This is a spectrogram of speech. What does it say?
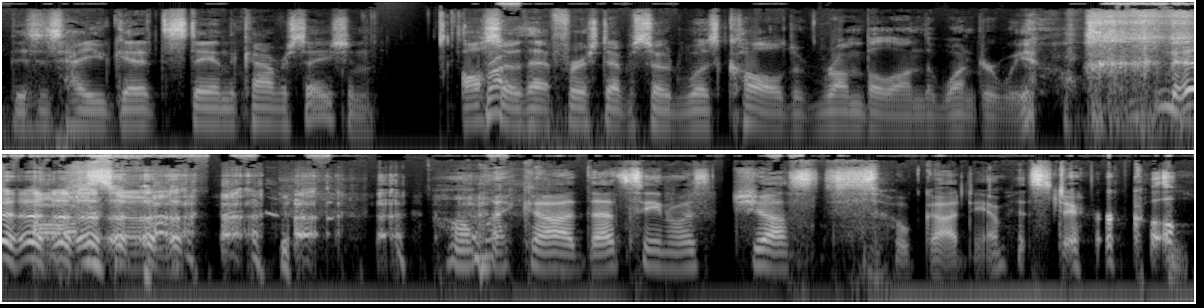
this is how you get it to stay in the conversation. Also, that first episode was called Rumble on the Wonder Wheel. awesome. Oh my god, that scene was just so goddamn hysterical.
